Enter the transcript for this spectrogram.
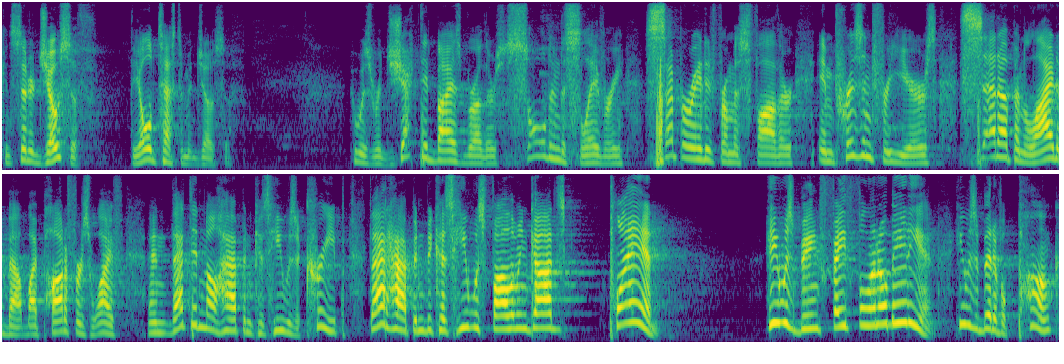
Consider Joseph, the Old Testament Joseph, who was rejected by his brothers, sold into slavery, separated from his father, imprisoned for years, set up and lied about by Potiphar's wife. And that didn't all happen because he was a creep. That happened because he was following God's plan. He was being faithful and obedient. He was a bit of a punk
